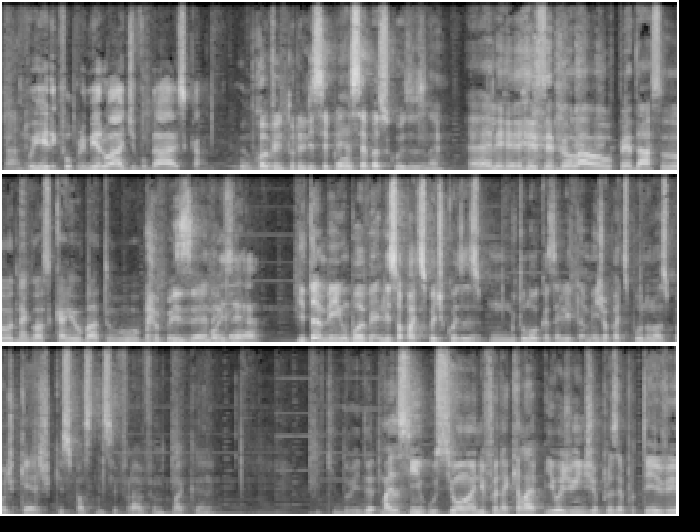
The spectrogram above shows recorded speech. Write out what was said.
Caramba. Foi ele que foi o primeiro a divulgar esse cara. O Boaventura, ele sempre recebe as coisas, né? É, ele recebeu lá o pedaço do negócio que caiu o Batuba. Pois é, né, Pois cara? é. E também o Boaventura, ele só participa de coisas muito loucas. né? Ele também já participou do nosso podcast, que é o Espaço Decifrável, foi muito bacana. E que doideira. Mas assim, o Sioane foi naquela. E hoje em dia, por exemplo, teve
